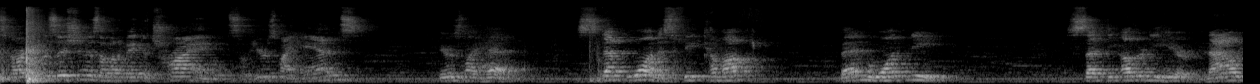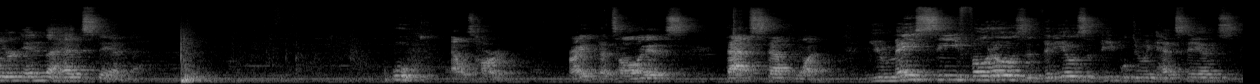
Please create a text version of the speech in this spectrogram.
Starting position is I'm going to make a triangle. So here's my hands, here's my head. Step one is feet come up, bend one knee. Set the other knee here. Now you're in the headstand. Ooh, that was hard, right? That's all it is. That's step one. You may see photos and videos of people doing headstands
